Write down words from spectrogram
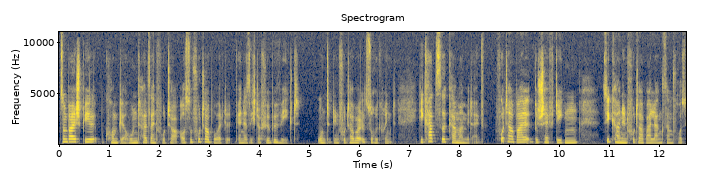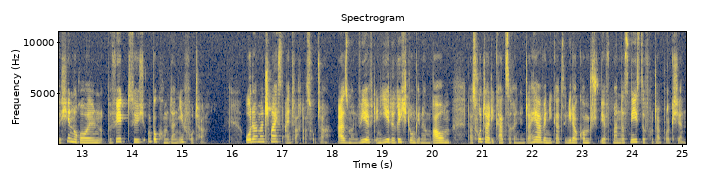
Zum Beispiel bekommt der Hund halt sein Futter aus dem Futterbeutel, wenn er sich dafür bewegt und den Futterbeutel zurückbringt. Die Katze kann man mit einem Futterball beschäftigen. Sie kann den Futterball langsam vor sich hinrollen, bewegt sich und bekommt dann ihr Futter. Oder man schmeißt einfach das Futter. Also man wirft in jede Richtung in einem Raum das Futter, die Katze rennt hinterher. Wenn die Katze wiederkommt, wirft man das nächste Futterbröckchen.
